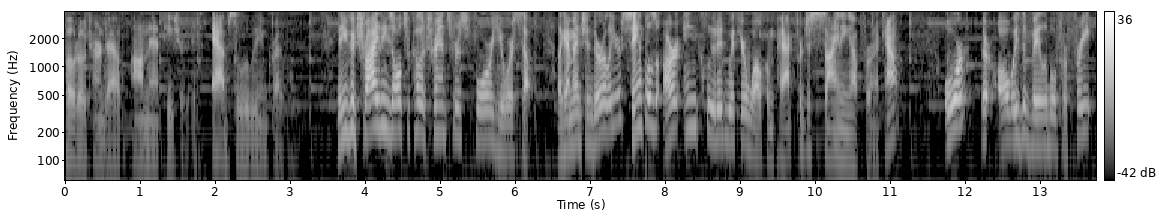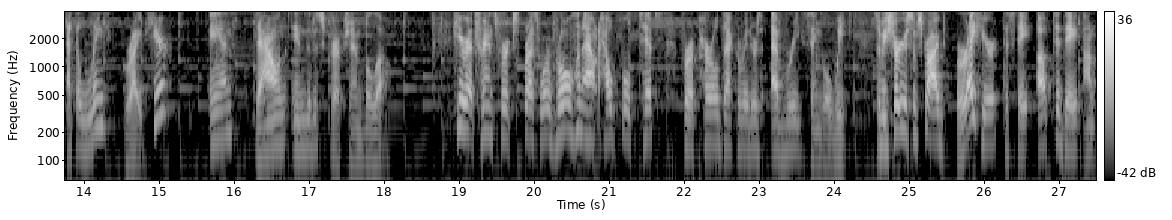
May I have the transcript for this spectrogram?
photo turned out on that t-shirt. It's absolutely incredible. Now you could try these Ultracolor transfers for yourself. Like I mentioned earlier, samples are included with your welcome pack for just signing up for an account or they're always available for free at the link right here and down in the description below. Here at Transfer Express, we're rolling out helpful tips for apparel decorators every single week. So be sure you're subscribed right here to stay up to date on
